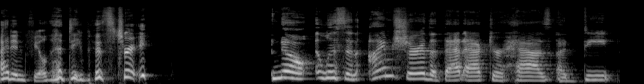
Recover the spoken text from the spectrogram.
I I didn't feel that deep history. No, listen, I'm sure that that actor has a deep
